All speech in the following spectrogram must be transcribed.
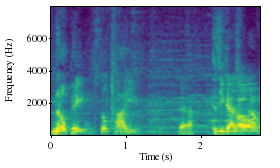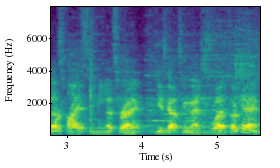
No, Peyton can still tie you. Yeah, because you guys will Oh, have more that's right. fights than me. That's so- right. He's got two matches left. Okay.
